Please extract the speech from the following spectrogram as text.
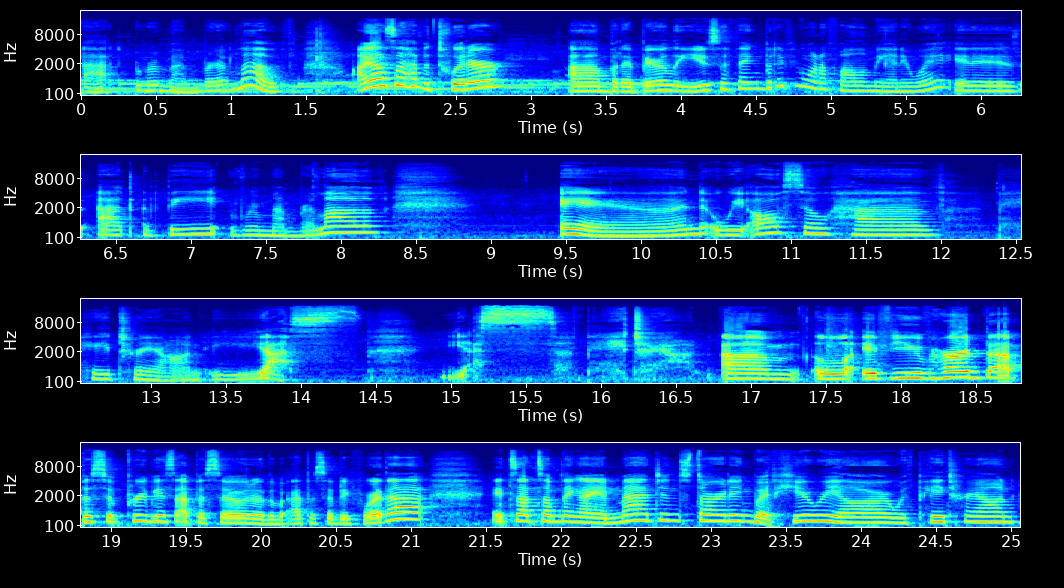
at rememberlove. I also have a Twitter, um, but I barely use the thing. But if you want to follow me anyway, it is at the Remember Love. And we also have Patreon. Yes, yes, Patreon. Um, if you've heard the episode, previous episode, or the episode before that, it's not something I imagined starting, but here we are with Patreon.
